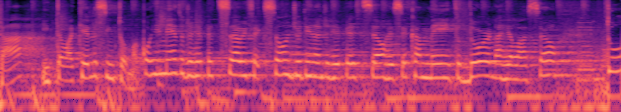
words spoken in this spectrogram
tá? Então aquele sintoma, corrimento de repetição, infecção de urina de repetição, ressecamento, dor na relação, tudo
